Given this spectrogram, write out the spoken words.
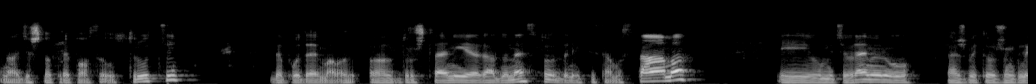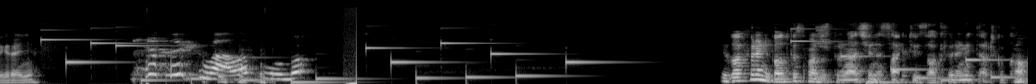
nađeš što pre posao u struci, da bude malo uh, društvenije radno mesto, da nisi samo sama i umeđu vremenu vežbaj to žongliranje. Hvala puno. Izokvireni podcast možeš pronaći na sajtu izokvireni.com.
